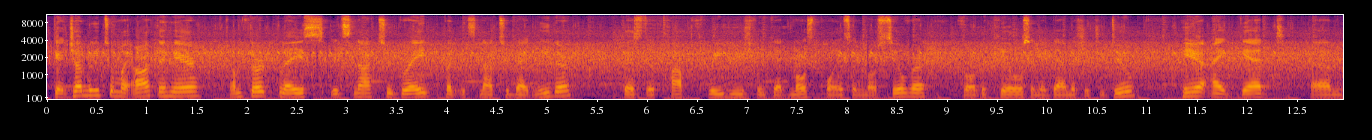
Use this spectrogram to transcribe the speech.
Okay, jumping into my Arthur here, I'm third place, it's not too great, but it's not too bad neither, because the top three usually get most points and most silver for all the kills and the damage that you do. Here I get um,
